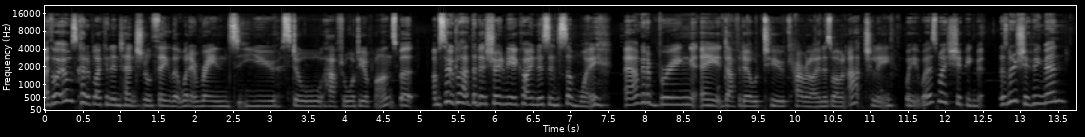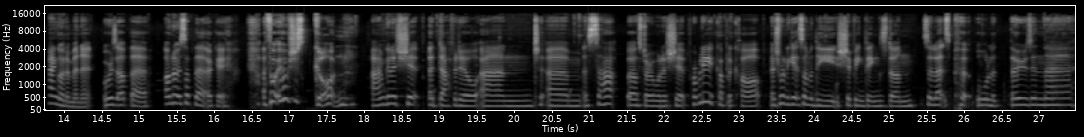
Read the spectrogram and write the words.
i thought it was kind of like an intentional thing that when it rains you still have to water your plants but i'm so glad that it showed me a kindness in some way i am going to bring a daffodil to caroline as well and actually wait where's my shipping bin there's no shipping bin hang on a minute or is it up there oh no it's up there okay i thought it was just gone I'm gonna ship a daffodil and um, a sap. What else do I want to ship? Probably a couple of carp. I just want to get some of the shipping things done. So let's put all of those in there.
